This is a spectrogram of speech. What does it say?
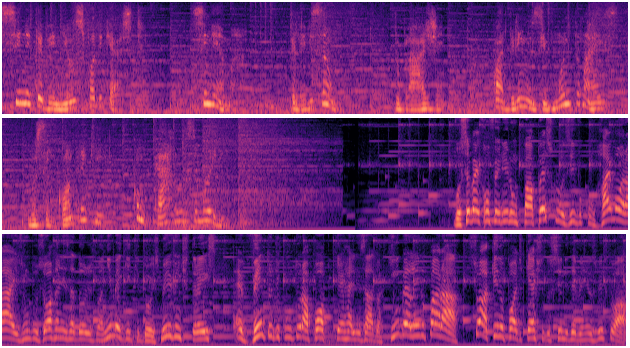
Cine TV News Podcast. Cinema, televisão, dublagem, quadrinhos e muito mais. Você encontra aqui com Carlos Amorim. Você vai conferir um papo exclusivo com Rai Moraes, um dos organizadores do Anime Geek 2023, evento de cultura pop que é realizado aqui em Belém do Pará, só aqui no podcast do Cine TV News Virtual.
